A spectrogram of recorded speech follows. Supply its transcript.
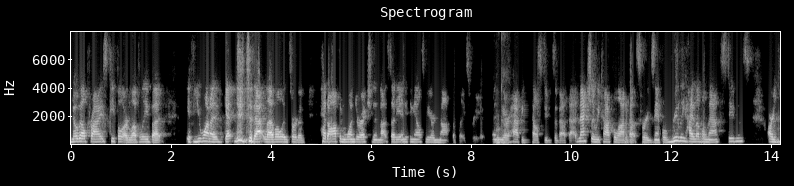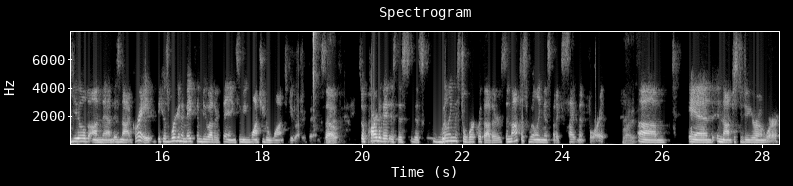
Nobel Prize people are lovely, but if you want to get to that level and sort of head off in one direction and not study anything else, we are not the place for you. And okay. we are happy to tell students about that. And actually, we talk a lot about, for example, really high level math students, our yield on them is not great because we're going to make them do other things and we want you to want to do other things. So, right. so part of it is this, this willingness to work with others and not just willingness, but excitement for it. Right. Um, and, and not just to do your own work.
